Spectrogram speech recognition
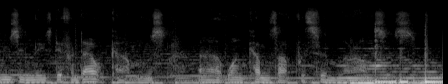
using these different outcomes uh, one comes up with similar answers.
